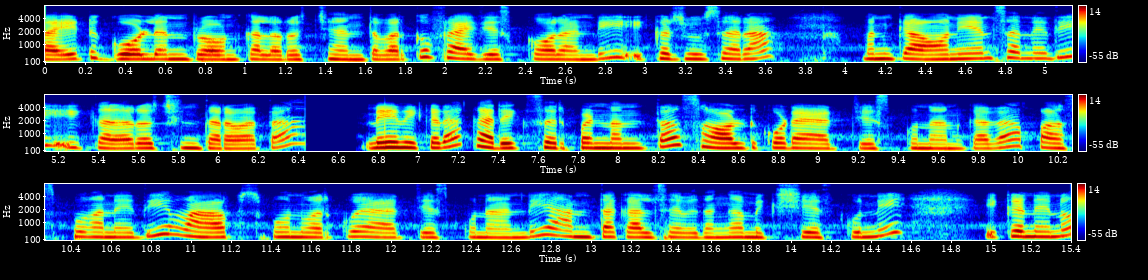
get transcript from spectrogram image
light golden brown colour వచ్చేంత వరకు ఫ్రై చేసుకోవాలండి. ఇక్కడ చూసారా? మనకి ఆనియన్స్ అనేది ఈ కలర్ వచ్చిన తర్వాత నేను ఇక్కడ కర్రీకి సరిపడినంత సాల్ట్ కూడా యాడ్ చేసుకున్నాను కదా పసుపు అనేది హాఫ్ స్పూన్ వరకు యాడ్ చేసుకున్నాను అండి. అంతా కలిసే విధంగా మిక్స్ చేసుకుని ఇక్కడ నేను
